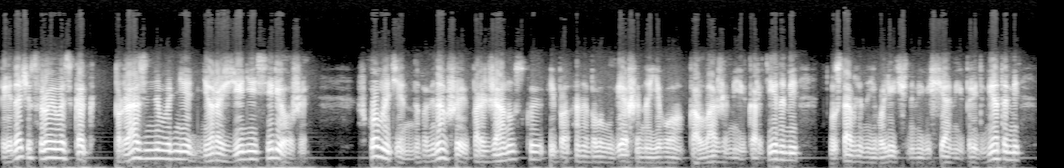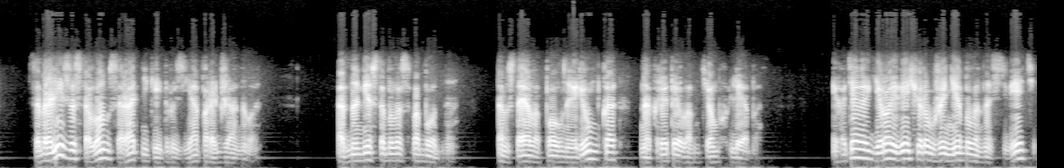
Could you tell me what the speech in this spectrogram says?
Передача строилась как празднование дня рождения Сережи. В комнате, напоминавшей Параджановскую, ибо она была увешана его коллажами и картинами, уставлена его личными вещами и предметами, собрались за столом соратники и друзья Параджанова. Одно место было свободно. Там стояла полная рюмка, накрытая ломтем хлеба. И хотя героя вечера уже не было на свете,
